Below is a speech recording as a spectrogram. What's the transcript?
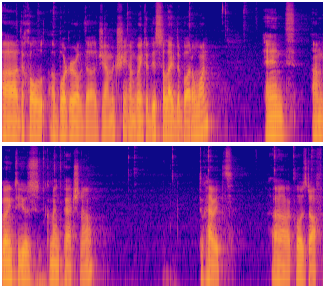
uh, the whole uh, border of the geometry. I'm going to deselect the bottom one and I'm going to use command patch now to have it uh, closed off.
